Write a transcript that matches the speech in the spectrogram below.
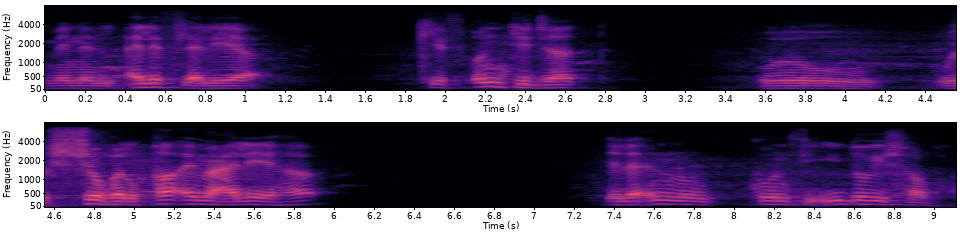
من الألف للياء كيف أنتجت والشغل قائم عليها إلى إنه يكون في إيده ويشربها.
